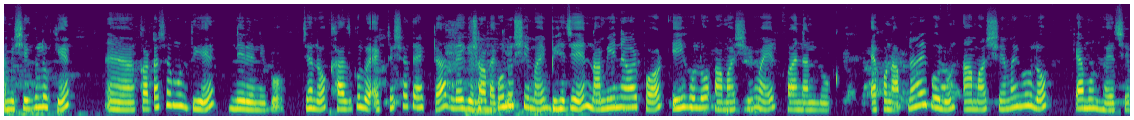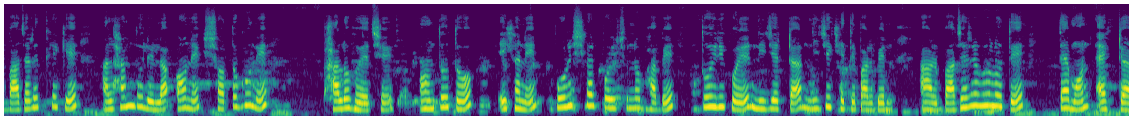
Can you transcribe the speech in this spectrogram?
আমি সেগুলোকে কাঁটা চামচ দিয়ে নেড়ে নেব। যেন খাসগুলো একটার সাথে একটা লেগে সবগুলো সেমাই ভেজে নামিয়ে নেওয়ার পর এই হলো আমার সেমাইয়ের ফাইনাল লুক। এখন আপনারাই বলুন, আমার সেমাইগুলো কেমন হয়েছে? বাজারের থেকে আলহামদুলিল্লাহ অনেক শতগুণে ভালো হয়েছে। অন্তত এখানে পরিষ্কার পরিচ্ছন্নভাবে তৈরি করে নিজেরটা নিজে খেতে পারবেন। আর বাজারেরগুলোতে তেমন একটা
